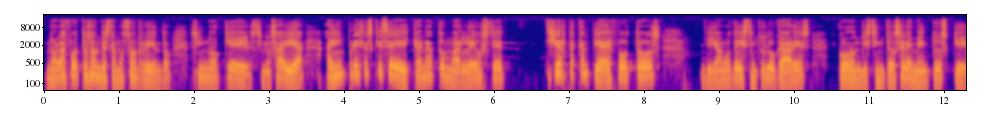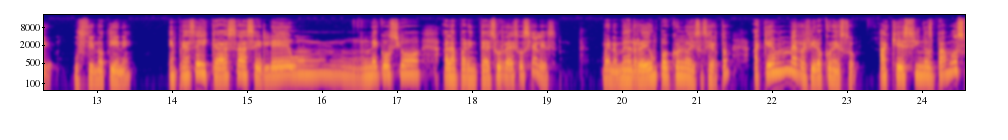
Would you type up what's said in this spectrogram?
no las fotos donde estamos sonriendo, sino que, si no sabía, hay empresas que se dedican a tomarle a usted cierta cantidad de fotos, digamos, de distintos lugares, con distintos elementos que usted no tiene. Empresas dedicadas a hacerle un, negocio a la apariencia de sus redes sociales. Bueno, me enredé un poco en lo de eso, ¿cierto? ¿A qué me refiero con esto? A que si nos vamos,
